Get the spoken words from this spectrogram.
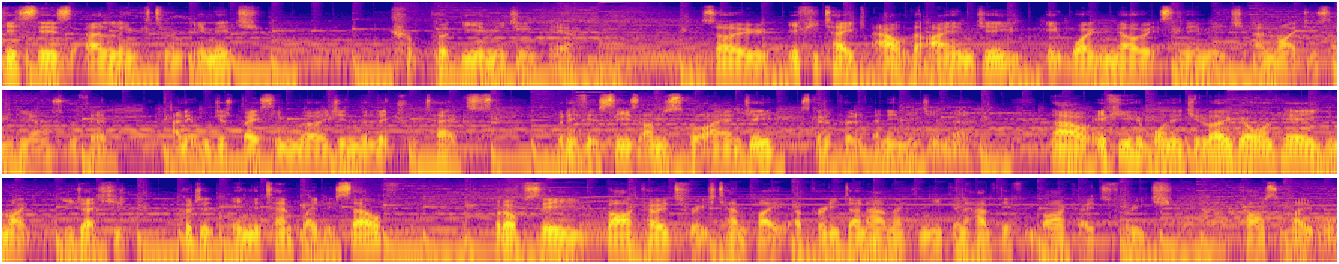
this is a link to an image, put the image in here. So if you take out the img, it won't know it's an image and might do something else with it. And it will just basically merge in the literal text but if it sees underscore img, it's going to put an image in there. Now, if you wanted your logo on here, you might you'd actually put it in the template itself. But obviously, barcodes for each template are pretty dynamic, and going to have different barcodes for each carton label.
